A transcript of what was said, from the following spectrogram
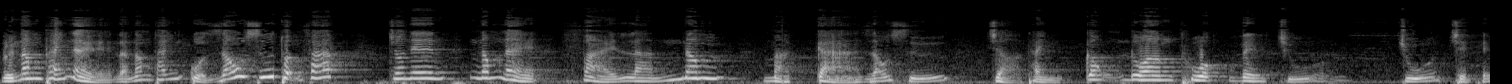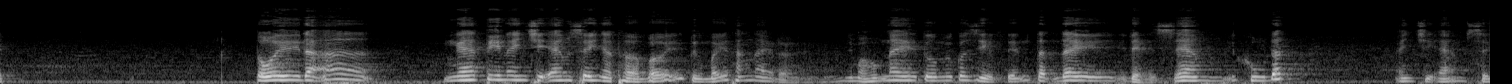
Rồi năm thánh này là năm thánh của giáo sứ thuận pháp cho nên năm này phải là năm mà cả giáo xứ trở thành cộng đoàn thuộc về Chúa. Chúa trên hết. Tôi đã nghe tin anh chị em xây nhà thờ mới từ mấy tháng nay rồi. Nhưng mà hôm nay tôi mới có dịp đến tận đây để xem cái khu đất anh chị em xây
